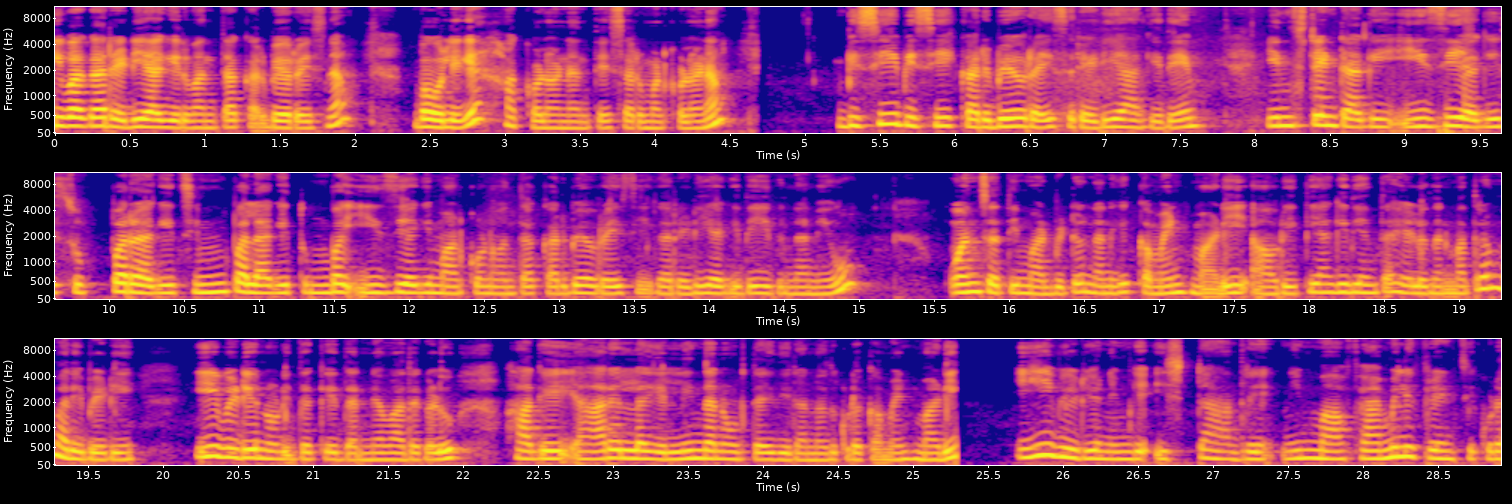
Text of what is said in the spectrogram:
ಇವಾಗ ರೆಡಿಯಾಗಿರುವಂಥ ಕರಿಬೇವು ರೈಸ್ನ ಬೌಲಿಗೆ ಹಾಕ್ಕೊಳ್ಳೋಣಂತೆ ಸರ್ವ್ ಮಾಡ್ಕೊಳ್ಳೋಣ. ಬಿಸಿ ಬಿಸಿ ಕರಿಬೇವು ರೈಸ್ ರೆಡಿಯಾಗಿದೆ ಇನ್ಸ್ಟೆಂಟಾಗಿ ಈಸಿಯಾಗಿ ಸೂಪರಾಗಿ ಸಿಂಪಲಾಗಿ ತುಂಬ ಈಸಿಯಾಗಿ ಮಾಡ್ಕೊಳ್ಳುವಂಥ ಕರಿಬೇವು ರೈಸ್ ಈಗ ರೆಡಿಯಾಗಿದೆ ಇದನ್ನು ನೀವು ಒಂದು ಸತಿ ಮಾಡಿಬಿಟ್ಟು ನನಗೆ ಕಮೆಂಟ್ ಮಾಡಿ, ಯಾವ ರೀತಿಯಾಗಿದೆ ಅಂತ ಹೇಳೋದನ್ನು ಮಾತ್ರ ಮರಿಬೇಡಿ. ಈ ವಿಡಿಯೋ ನೋಡಿದ್ದಕ್ಕೆ ಧನ್ಯವಾದಗಳು. ಹಾಗೆ ಯಾರೆಲ್ಲ ಎಲ್ಲಿಂದ ನೋಡ್ತಾ ಇದ್ದೀರಾ ಅನ್ನೋದು ಕೂಡ ಕಮೆಂಟ್ ಮಾಡಿ. ಈ ವಿಡಿಯೋ ನಿಮಗೆ ಇಷ್ಟ ಆದರೆ ನಿಮ್ಮ ಫ್ಯಾಮಿಲಿ ಫ್ರೆಂಡ್ಸಿಗೆ ಕೂಡ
